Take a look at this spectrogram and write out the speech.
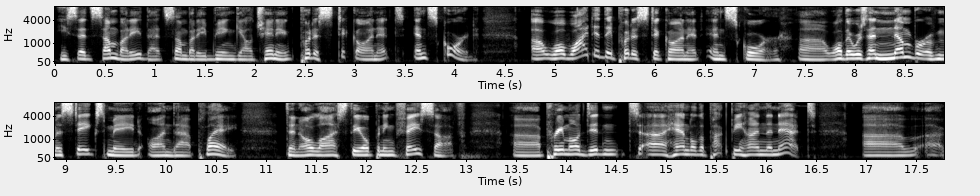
he said somebody, that somebody being Galchenyuk, put a stick on it and scored. Uh, well, why did they put a stick on it and score? Uh, well, there was a number of mistakes made on that play. Danault lost the opening faceoff. Uh, Primeau didn't uh, handle the puck behind the net. Uh, uh,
